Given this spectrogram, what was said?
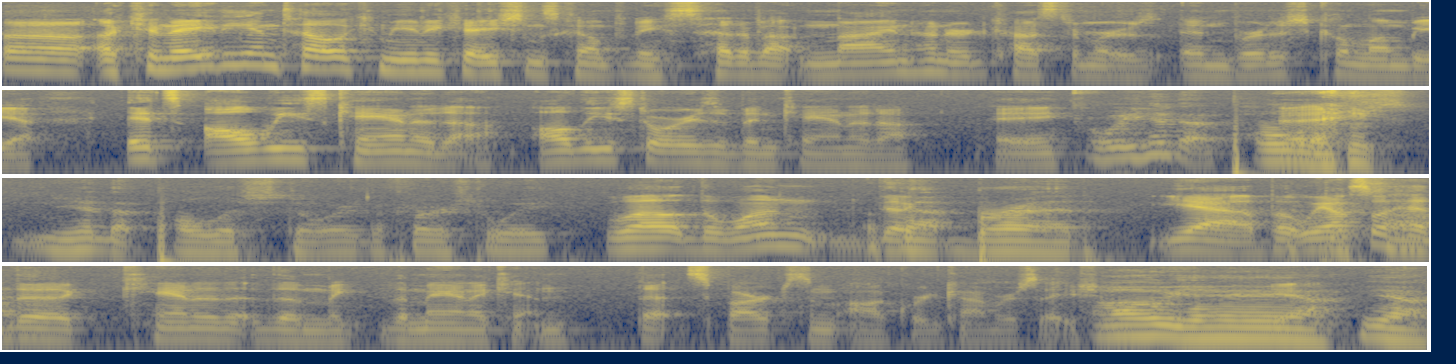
Uh, a Canadian telecommunications company said about 900 customers in British Columbia. It's always Canada. All these stories have been Canada. Eh? Well, you had that Polish. Hey. You had that Polish story the first week Well, the one, of the, that bread. yeah, but we also had the Canada, the the mannequin that sparked some awkward conversation. Oh yeah, yeah, yeah.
